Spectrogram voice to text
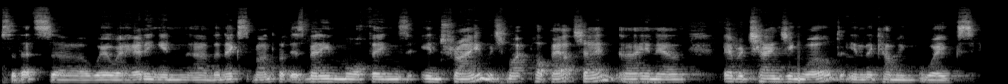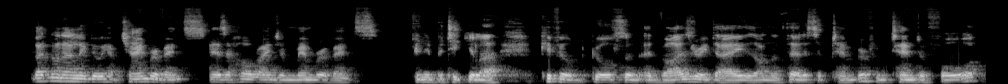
So that's uh, where we're heading in uh, the next month. But there's many more things in train which might pop out, Shane, uh, in our ever-changing world in the coming weeks. But not only do we have chamber events, there's a whole range of member events and in particular, Clifford Gouldson Advisory Day is on the 3rd of September from 10 to 4.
